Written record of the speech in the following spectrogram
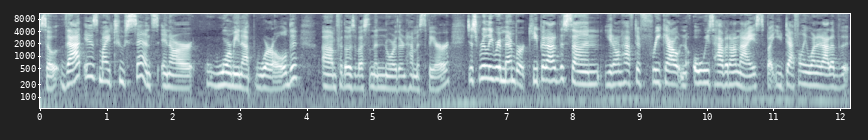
So that is my two cents in our warming up world. Um, for those of us in the northern hemisphere, just really remember keep it out of the sun. You don't have to freak out and always have it on ice, but you definitely want it out of the.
